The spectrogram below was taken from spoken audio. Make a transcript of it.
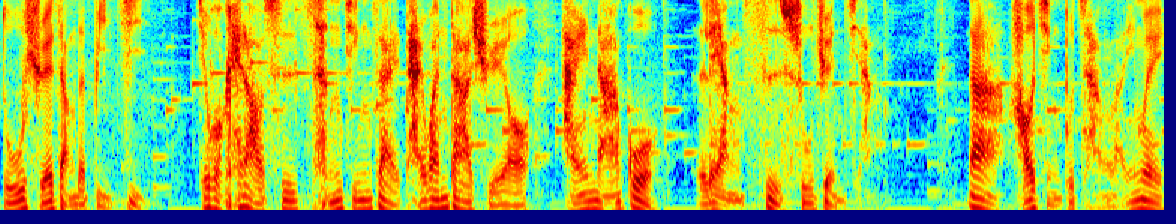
读学长的笔记，结果 K 老师曾经在台湾大学哦还拿过两次书卷奖。那好景不长了，因为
